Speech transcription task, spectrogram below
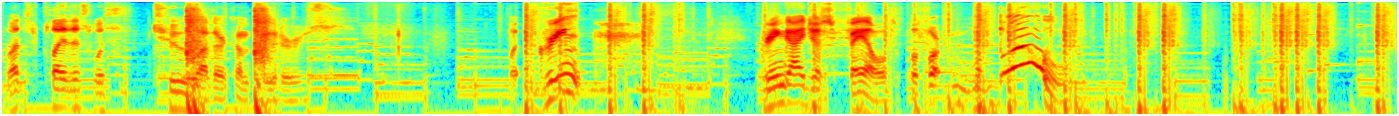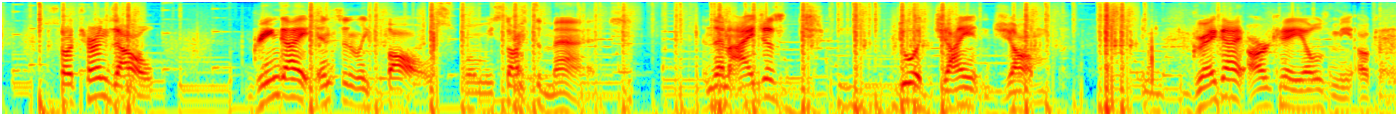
Let's play this with two other computers. But green... Green guy just failed before... Blue! So it turns out, green guy instantly falls when we start the match. And then I just do a giant jump. Gray guy RKO's me. Okay.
